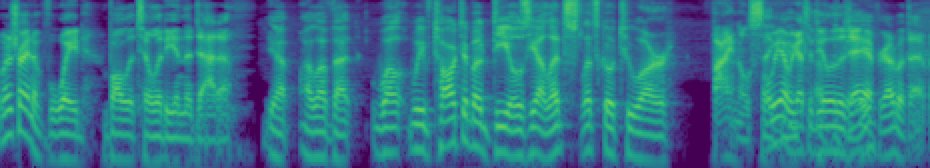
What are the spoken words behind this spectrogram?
We want to try and avoid volatility in the data. Yep, I love that. Well, we've talked about deals. Yeah, let's let's go to our final segment. Oh yeah, we got the deal of the, of the day. day. I forgot about that.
